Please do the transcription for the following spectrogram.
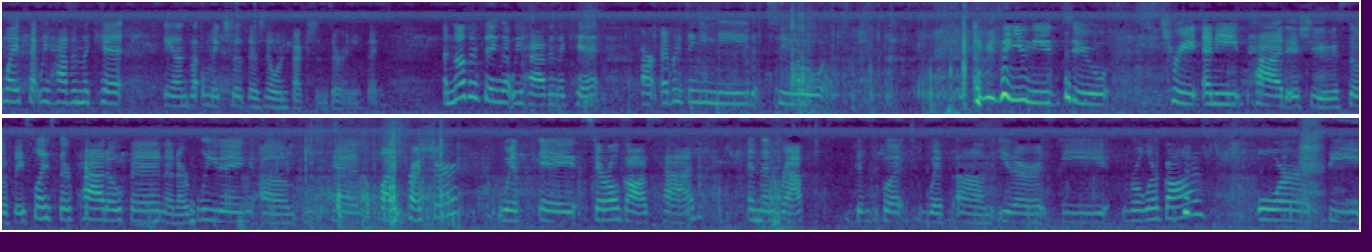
wipe that we have in the kit, and that will make sure that there's no infections or anything. Another thing that we have in the kit are everything you need to everything you need to treat any pad issues. So if they slice their pad open and are bleeding, um, you can apply pressure with a sterile gauze pad and then wrap the foot with um, either the roller gauze or the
